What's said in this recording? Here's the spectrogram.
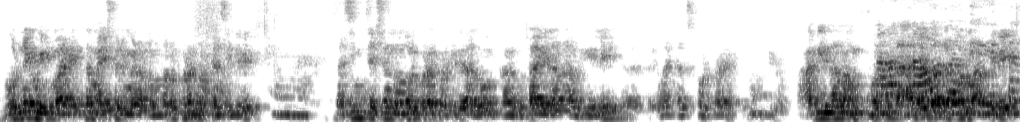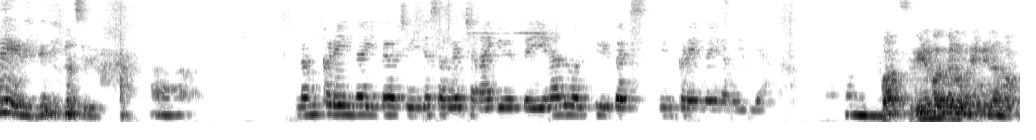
ಅವ್ರನ್ನೇ ಮೀಟ್ ಮಾಡಿ ಅಂತ ಮಹೇಶ್ವರಿ ಮೇಡಮ್ ನಂಬರ್ ಕೂಡ ಕೊಟ್ಟಿದ್ದೀವಿ ನರ್ಸಿಂಗ್ ಸ್ಟೇಷನ್ ನಂಬರ್ ಕೂಡ ಕೊಟ್ಟಿದ್ವಿ ಅದು ಹೋಗಿ ಗೊತ್ತಾಗಿಲ್ಲ ನಾವು ಹೇಳಿ ಎಲ್ಲ ಕಲ್ಸ್ಕೊಡ್ತಾರೆ ಆಗಿಲ್ಲ ನಮ್ಗೆ ಫೋನ್ ನಾನೇ ನಾವು ಬಂದು ಮಾಡ್ತೀವಿ. ಕಳ್ಸಿದೀವಿ ನಮ್ ಕಡೆಯಿಂದ ಈ ತರ ಚೇಂಜಸ್ ಆದ್ರೆ ಚೆನ್ನಾಗಿರುತ್ತೆ. ಏನಾದ್ರು ಒಂದು ಫೀಡ್ಬ್ಯಾಕ್ಸ್ ನಿಮ್ ಕಡೆಯಿಂದ ಏನಾದ್ರು ಇದೆಯಾ. ಫೀಡ್ಬ್ಯಾಕ್ ಅನ್ನೋದು ಏನಿಲ್ಲ ನಾವು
